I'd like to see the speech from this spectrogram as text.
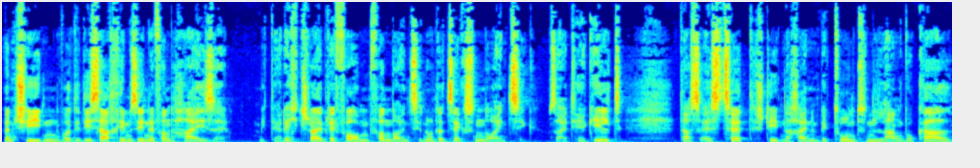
Entschieden wurde die Sache im Sinne von Heise mit der Rechtschreibreform von 1996. Seither gilt, das SZ steht nach einem betonten Langvokal,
